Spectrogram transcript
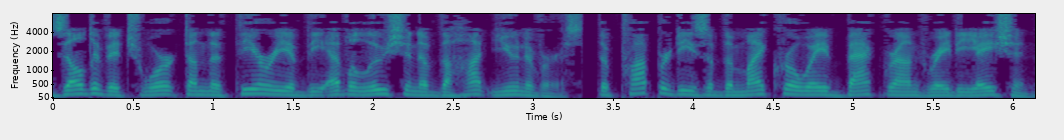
Zeldovich worked on the theory of the evolution of the hot universe, the properties of the microwave background radiation,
